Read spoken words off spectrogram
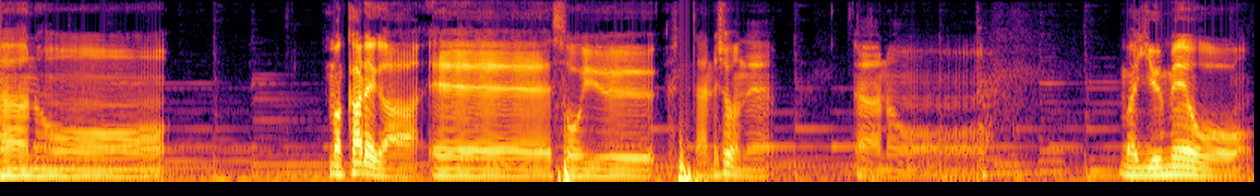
あのー、まあ、彼が、えー、そういう、なんでしょうね、あのー、まあ、夢を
